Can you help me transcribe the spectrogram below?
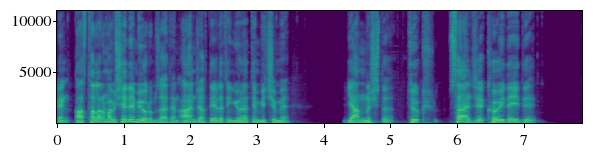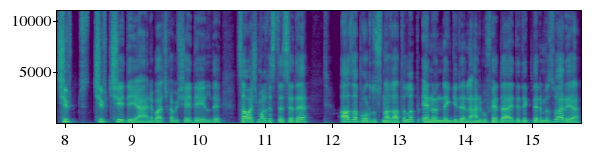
Ben hastalarıma bir şey demiyorum zaten. Ancak devletin yönetim biçimi yanlıştı. Türk sadece köydeydi. Çift çiftçiydi yani başka bir şey değildi. Savaşmak istese de Azap ordusuna katılıp en önden gidenler. Hani bu fedai dediklerimiz var ya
